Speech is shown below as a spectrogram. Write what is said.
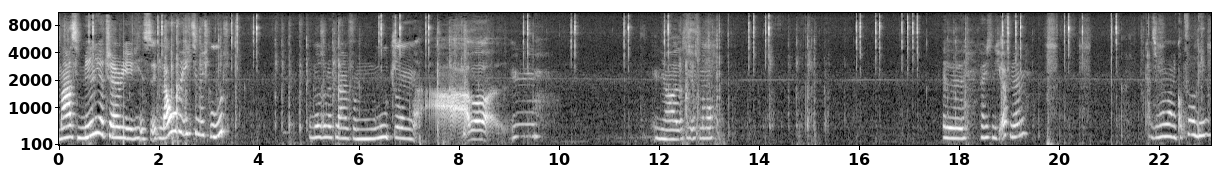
Mars Military. Die ist, glaube ich, ziemlich gut. Nur so eine kleine Vermutung. Aber. mm, ja, lass mich erstmal noch. Äh, kann ich es nicht öffnen? Kannst du mir mal einen Kopfhörer geben?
